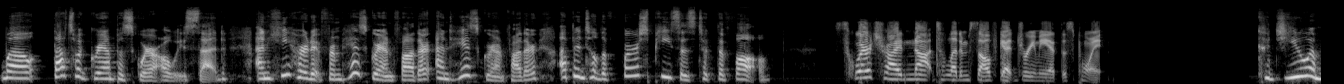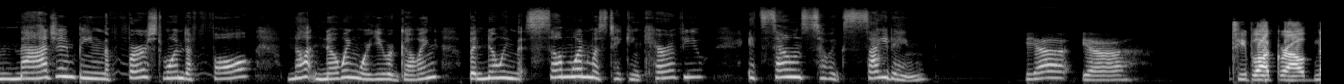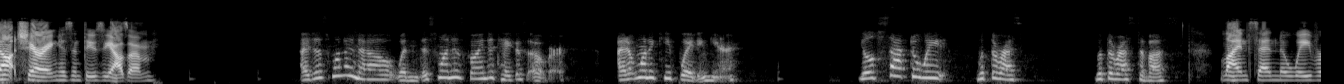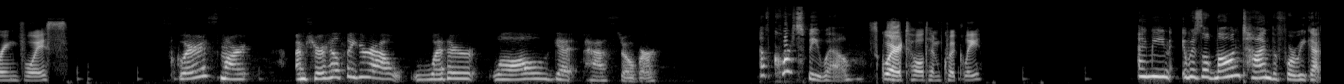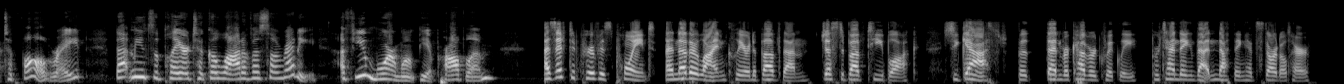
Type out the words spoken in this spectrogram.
Well, that's what Grandpa Square always said, and he heard it from his grandfather and his grandfather up until the first pieces took the fall. Square tried not to let himself get dreamy at this point. Could you imagine being the first one to fall, not knowing where you were going, but knowing that someone was taking care of you? It sounds so exciting. Yeah, yeah. T Block growled, not sharing his enthusiasm. I just want to know when this one is going to take us over. I don't want to keep waiting here. You'll just have to wait with the rest with the rest of us. Line said in a wavering voice. Square is smart. I'm sure he'll figure out whether we'll all get passed over. Of course we will. Square told him quickly. I mean, it was a long time before we got to fall, right? That means the player took a lot of us already. A few more won't be a problem. As if to prove his point, another line cleared above them, just above T Block. She gasped, but then recovered quickly, pretending that nothing had startled her.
